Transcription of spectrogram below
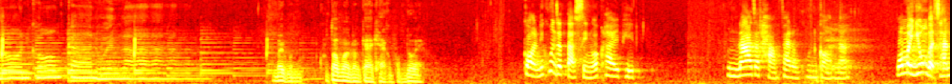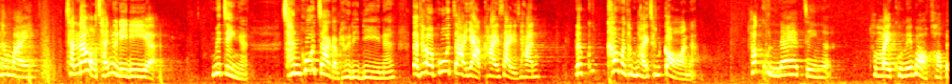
นอนของการเวลา ทำไมคุณคุณต้องมารังแกแขกของผมด้วย ก่อนที่คุณจะตัดสินว่าใครผิด คุณน่าจะถามแฟนของคุณก่อนนะ ว่ามายุ่งกับฉันทำไม ฉันหน้าของฉันอยู่ดีๆอะ ไม่จริงอะฉันพูดจากับเธอดีๆนะ แต่เธอพูดจาหยาบคายใส่ฉัน แล้วก็เข้ามาทำร้ายฉันก่อนอะถ้าคุณแน่จริงอะทำไมคุณไม่บอกเขาไป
